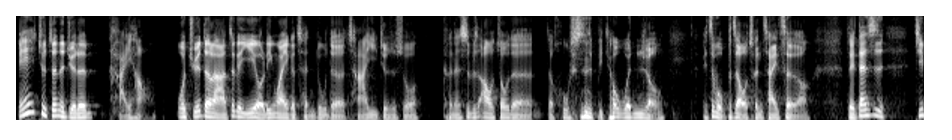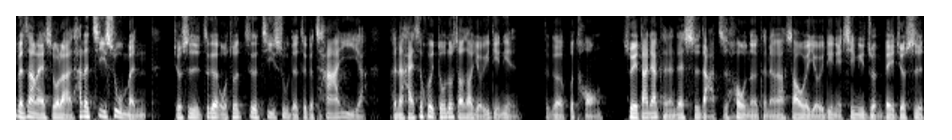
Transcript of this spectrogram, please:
哎，就真的觉得还好。我觉得啦，这个也有另外一个程度的差异，就是说，可能是不是澳洲的的护士比较温柔？哎，这我不知道，我纯猜测哦。对，但是基本上来说啦，它的技术门就是这个，我说这个技术的这个差异呀，可能还是会多多少少有一点点这个不同。所以大家可能在施打之后呢，可能要稍微有一点点心理准备，就是。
